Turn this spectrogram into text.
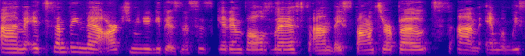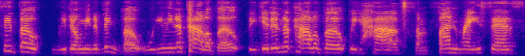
Um, it's something that our community businesses get involved with. Um, they sponsor boats. Um, and when we say boat, we don't mean a big boat, we mean a paddle boat. We get in a paddle boat, we have some fun races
